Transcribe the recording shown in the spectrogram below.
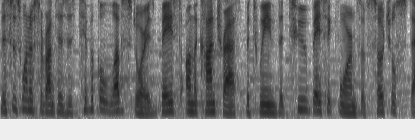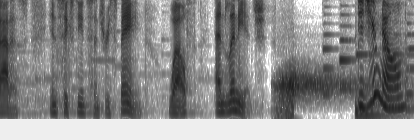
this is one of Cervantes' typical love stories based on the contrast between the two basic forms of social status in 16th century Spain, wealth and lineage. Did you know?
